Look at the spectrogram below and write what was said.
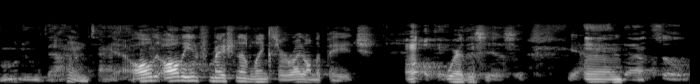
voodoo Valentine. yeah, all the, all the information and links are right on the page Oh, okay. where this is And uh, so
